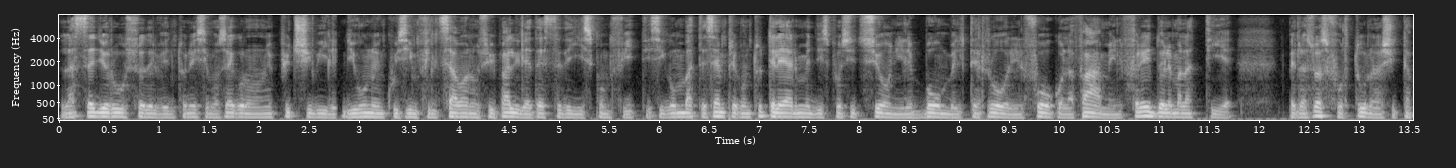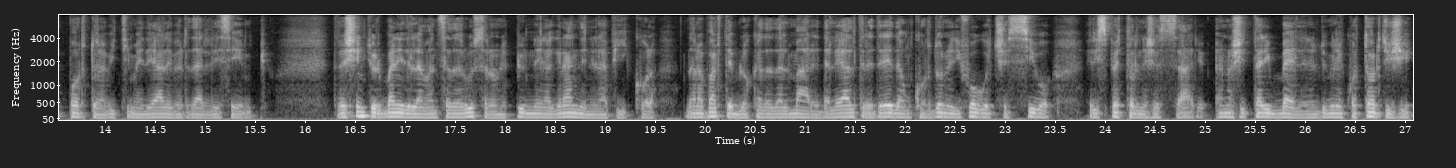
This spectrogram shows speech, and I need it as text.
L'assedio russo del XXI secolo non è più civile di uno in cui si infilzavano sui pali le teste degli sconfitti. Si combatte sempre con tutte le armi a disposizione, le bombe, il terrore, il fuoco, la fame, il freddo e le malattie. Per la sua sfortuna la città porto è la vittima ideale per dare l'esempio. Tra i centri urbani dell'avanzata russa non è più né la grande né la piccola, da una parte è bloccata dal mare, dalle altre tre da un cordone di fuoco eccessivo rispetto al necessario. È una città ribelle. Nel 2014,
